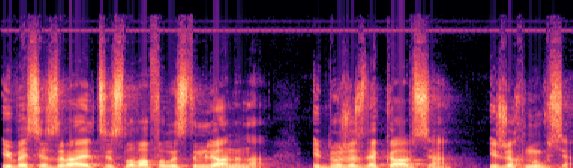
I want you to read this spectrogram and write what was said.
і весь Ізраїль ці слова филистимлянина, і дуже злякався і жахнувся.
